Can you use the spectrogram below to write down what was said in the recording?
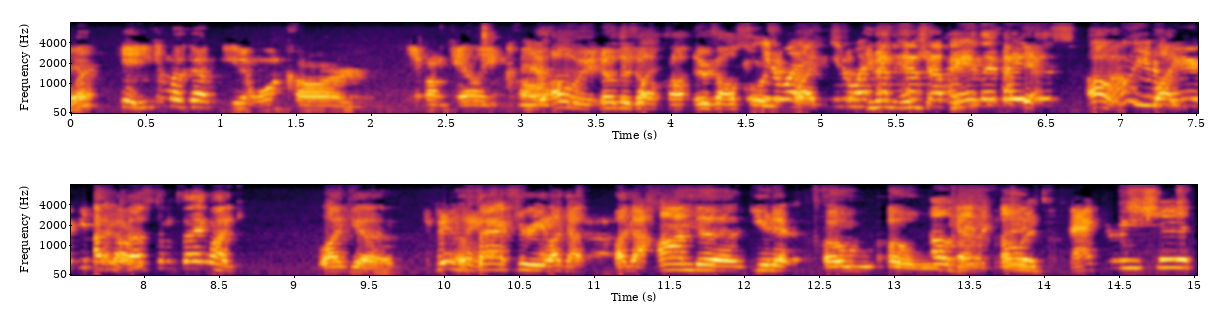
Yeah. Yeah, you can look up you know, 1 car or Evangelion car. oh, no, there's all there's all sorts You know of what? Like, You know what? mean in I'm- I'm- Japan they I'm- made yeah. this? Oh, Only in like American a cars. custom thing, like like a, a factory, like a like a Honda Unit O O Oh, kind of oh, it's factory shit.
